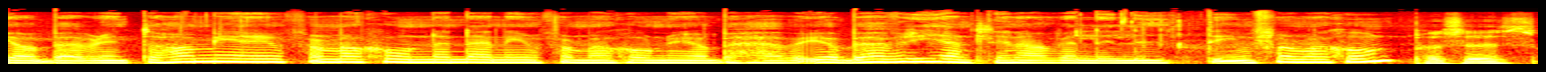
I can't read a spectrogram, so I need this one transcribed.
Jag behöver inte ha mer information än den informationen jag behöver. Jag behöver egentligen ha väldigt lite information. Precis.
